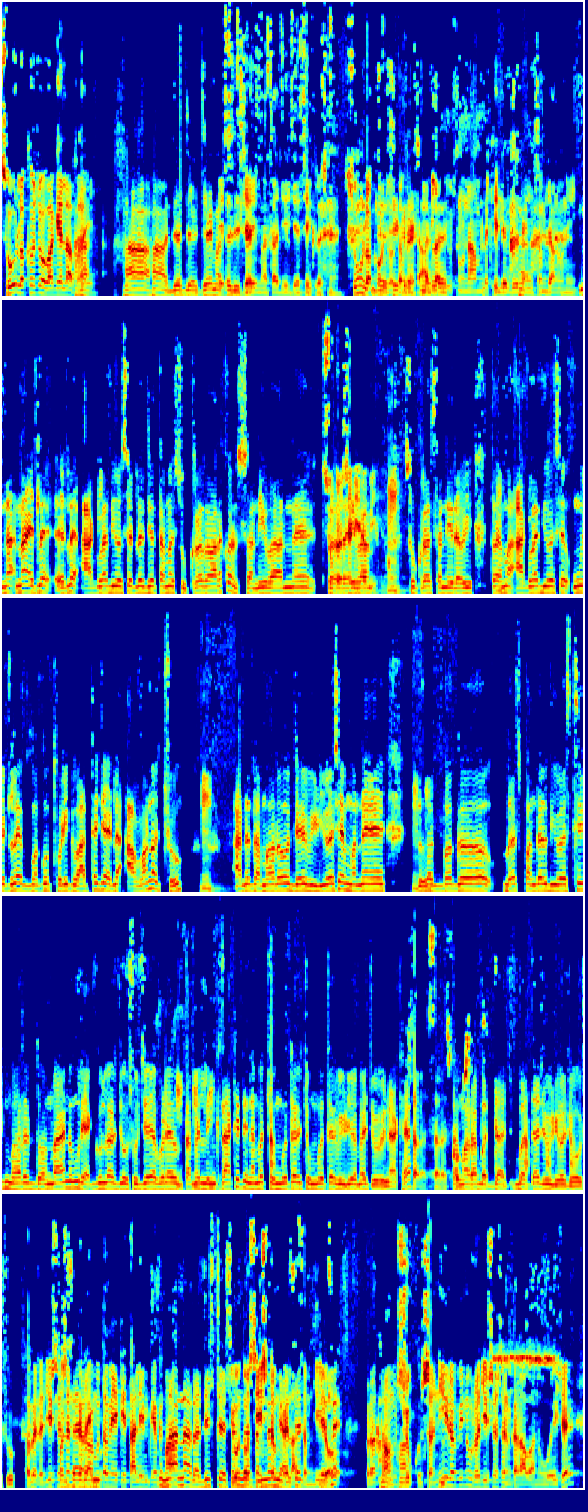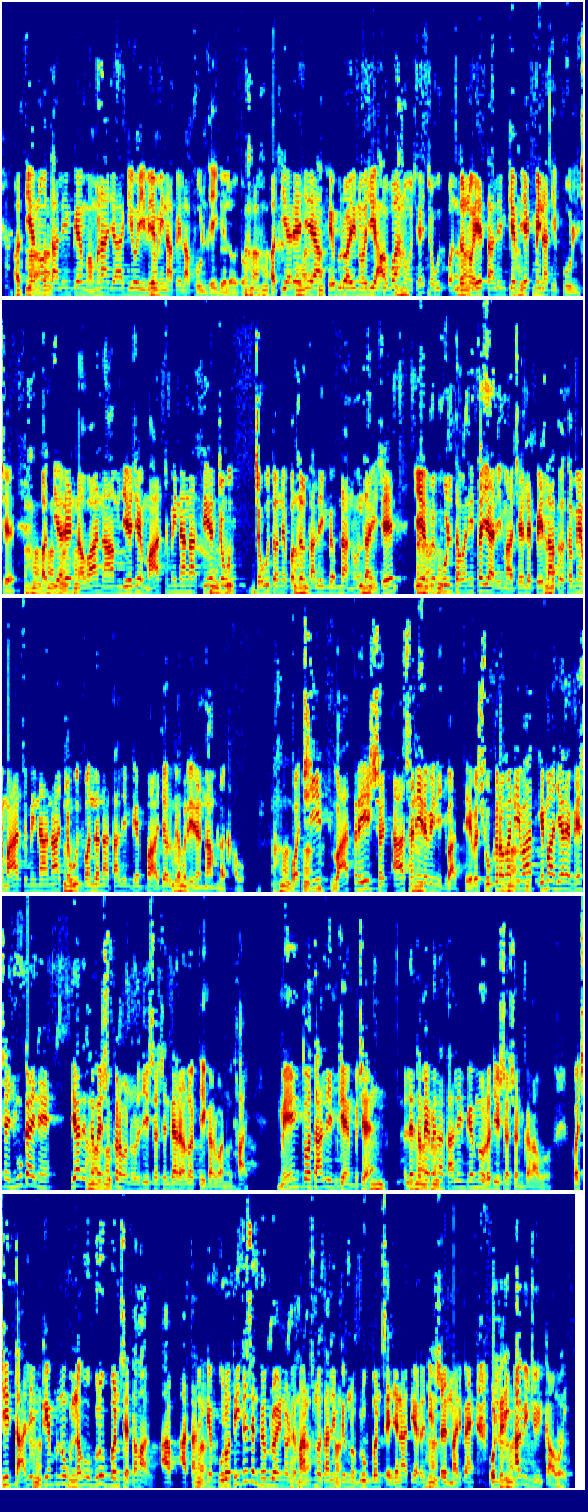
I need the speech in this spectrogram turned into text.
શું લખો છો વાઘેલા ભાઈ હા હા જય જય જય માતાજી જય માતાજી જય શ્રી કૃષ્ણ શું લખો છો તમે આગલા. દિવસનું નામ લખી લેજો કઈ સમજાણું નહીં ના ના એટલે એટલે આગલા દિવસ એટલે જે તમે શુક્રવાર રાખો ને શનિવાર ને શુક્ર, શનિ, રવિવાર રવિ. શુક્ર શનિ રવિ તો એમાં આગલા દિવસે હું એટલે મગું થોડીક વાત થઈ જાય એટલે આવવાનો જ છું. અને તમારો જે વીડિયો છે મને લગભગ દસ પંદર દિવસથી જ મારે ધોનમાં હું રેગ્યુલર જોઉં છું. જે આપણે તમે લિંક નાખી હતી ને એમાં ચુંબોતેર ચુંબોતેર વીડિયો મેં જોઈ નાખ્યા. સરસ સરસ. તમારા બધા જ બધા જ વીડિયો જોઉં છું. હવે રજીસ્ટ્રેશન કરાવ્યું તમે એકે તાલીમ ના કેમ્પમાં? ના રજીસ્ટ્રેશન જો તો સિસ્ટમ પેલા મેસેજ એટલે પ્રથમ. શનિ રવિ નું રજીસ્ટ્રેશન કરાવવાનું હોય છે. અત્યારનો. તાલીમ કેમ્પ હમણાં જ આ ગયો એ બે મહિના પહેલા ફૂલ થઈ ગયેલો હતો. અત્યારે જે આ ફેબ્રુઆરીનો હજી આવવાનો છે ચૌદ પંદર નો એ તાલીમ કેમ્પ એક મહિનાથી ફૂલ છે? અત્યારે નવા નામ જે છે માર્ચ મહિનાના તેર ચૌદ ચૌદ અને પંદર તાલીમ કેમ્પના નોંધાય છે. એ હવે ફૂલ થવાની તૈયારીમાં છે. એટલે પહેલા તો તમે માર્ચ મહિનાના ચૌદ પંદર ના તાલીમ કેમ્પમાં હજાર રૂપિયા ભરીને નામ લખાવો. પછી વાત રહી આ શનિ રવિની જ વાત થઈ. હવે શુક્રવારની વાત એમાં જયારે મેસેજ મુકાય ને ત્યારે તમે શુક્રવારનું રજીસ્ટ્રેશન ત્યારે અલગથી કરવાનું થાય. મેઇન તો તાલીમ કેમ્પ છે. એટલે તમે. પેલા તાલીમ કેમ્પનું રજીસ્ટ્રેશન કરાવો. પછી તાલીમ. કેમ્પનું નવું ગ્રુપ બનશે તમારું. આ તાલીમ. કેમ્પ પૂરો થઈ જશે ને ફેબ્રુઆરીનો એટલે માર્ચનો તાલીમ. કેમ્પનો ગ્રુપ બનશે. જેના અત્યારે રજીસ્ટ્રેશન મારી પાસે ઓલરેડી આવી ચૂક્યા હોય.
